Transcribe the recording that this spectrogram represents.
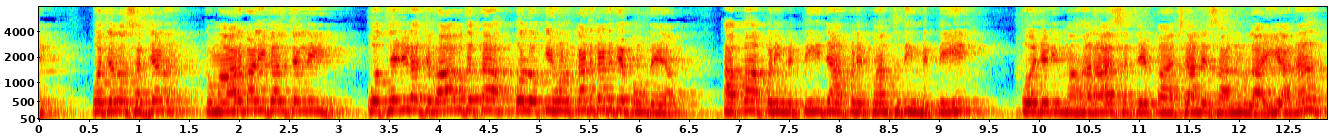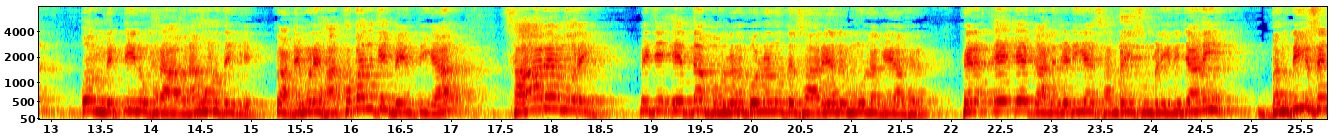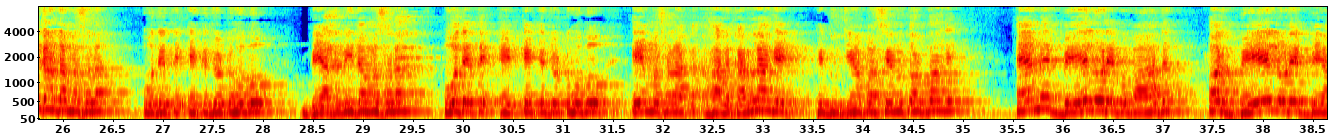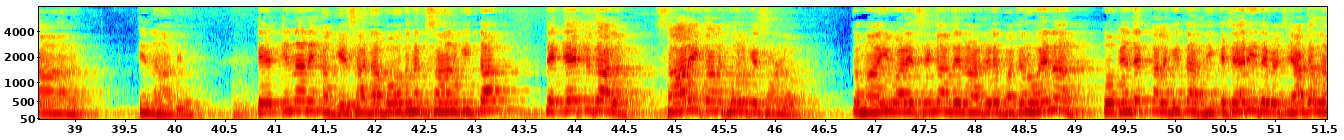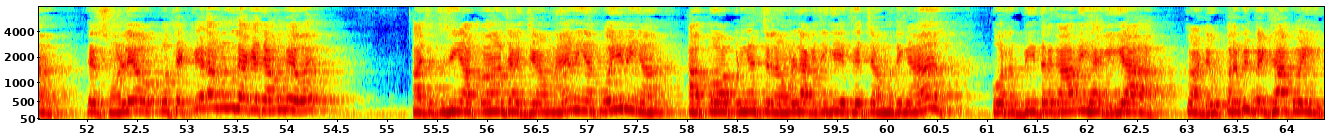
ਉਹ ਜਦੋਂ ਸੱਜਣ ਕੁਮਾਰ ਵਾਲੀ ਗੱਲ ਚੱਲੀ, ਉੱਥੇ ਜਿਹੜਾ ਜਵਾਬ ਦਿੱਤਾ, ਉਹ ਲੋਕੀ ਹੁਣ ਕੱਢ ਕੱਢ ਕੇ ਪਾਉਂਦੇ ਆ। ਆਪਾਂ ਆਪਣੀ ਮਿੱਟੀ ਜਾਂ ਆਪਣੇ ਪੰਥ ਦੀ ਮਿੱਟੀ, ਉਹ ਜਿਹੜੀ ਮਹਾਰਾਜ ਸੱਚੇ ਪਾਤਸ਼ਾਹ ਨੇ ਸਾਨੂੰ ਲਾਈ ਆ ਨਾ, ਉਹ ਮਿੱਟੀ ਨੂੰ ਖਰਾਬ ਨਾ ਹੋਣ ਦਈਏ। ਤੁਹਾਡੇ ਮੂਹਰੇ ਹੱਥ ਬੰਨ ਕੇ ਬੇਨਤੀ ਆ, ਸਾਰਿਆਂ ਮੂਹਰੇ ਵੀ ਜੇ ਇਦਾਂ ਬੋਲਣ ਬੋਲਣ ਨੂੰ ਤੇ ਸਾਰਿਆਂ ਦੇ ਮੂੰਹ ਲੱਗਿਆ ਫਿਰ। ਫਿਰ ਇਹ ਇਹ ਗੱਲ ਜਿਹੜੀ ਹੈ ਸੰਭਲੀ ਸੁੰਭਲੀ ਨਹੀਂ ਜਾਣੀ, ਬੰਦੀ ਸਿੰਘਾਂ ਦਾ ਮਸਲਾ। ਉਹਦੇ ਤੇ ਇਕਜੁੱਟ ਹੋਵੋ, ਬੇਅਦਬੀ ਦਾ ਮਸਲਾ, ਉਹਦੇ ਤੇ ਇੱਕ ਜੁੱਟ ਹੋਵੋ, ਇਹ ਮਸਲਾ ਹੱਲ ਕਰ ਲਾਂਗੇ, ਫਿਰ ਦੂਜਿਆਂ ਪਾਸਿਆਂ ਨੂੰ ਤੁਰ ਪਾਂਗੇ। ਐਵੇਂ ਬੇਲੋੜੇ ਵਿਵਾਦ ਔਰ ਬੇਲੋੜੇ ਬਿਆਨ ਇਹ ਨਾ ਦਿਓ। ਇਹ ਇਹਨਾਂ ਨੇ ਅੱਗੇ ਸਾਡਾ ਬਹੁਤ ਨੁਕਸਾਨ ਕੀਤਾ ਤੇ ਇੱਕ ਗੱਲ ਸਾਰੇ ਕੰਨ ਖੋਲ ਕੇ ਸੁਣ ਲਓ। ਕਮਾਈ ਵਾਲੇ ਸਿੰਘਾਂ ਦੇ ਨਾਲ ਜਿਹੜੇ ਬਚਨ ਹੋਏ ਨਾ, ਉਹ ਕਹਿੰਦੇ, ਕਲਗੀਧਰ ਦੀ ਕਚਹਿਰੀ ਦੇ ਵਿੱਚ ਆ ਗੱਲਾਂ, ਤੇ ਸੁਣ ਲਿਓ, ਉੱਥੇ ਕਿਹੜਾ ਮੂੰਹ ਲੈ ਕੇ ਜਾਓਗੇ ਓਏ? ਅੱਜ ਤੁਸੀਂ ਆਪਾਂ ਜਾਂ ਜਾਂ ਮੈਂ ਵੀ ਆ, ਕੋਈ ਵੀ ਆ, ਆਪੋ ਆਪਣੀਆਂ ਚਲਾਉਣ ਲੱਗ ਜੀਏ ਇੱਥੇ ਚੰਮਦੀਆਂ ਉਹ ਰੱਬੀ ਦਰਗਾਹ ਵੀ ਹੈਗੀ ਆ। ਤੁਹਾਡੇ ਉੱਪਰ ਵੀ ਬੈਠਾ ਕੋਈ।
